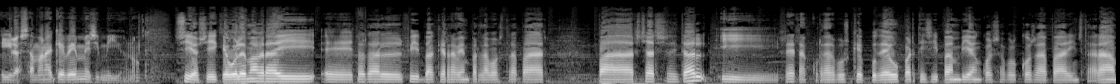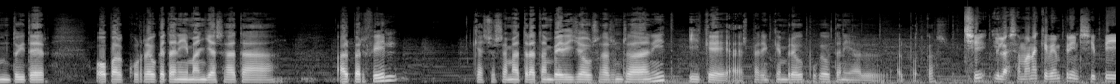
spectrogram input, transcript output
i la setmana que ve més i millor, no? Sí, o sigui que volem agrair eh, tot el feedback que rebem per la vostra part per xarxes i tal i res, recordar-vos que podeu participar enviant qualsevol cosa per Instagram, Twitter o pel correu que tenim enllaçat a, al perfil, que això s'emetrà també dijous a les 11 de la nit i que esperem que en breu pugueu tenir el, el podcast. Sí, i la setmana que ve en principi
